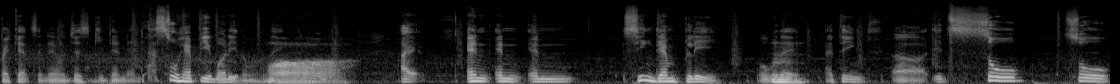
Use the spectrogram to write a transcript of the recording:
packets and then I'll just give them. And they're so happy about it. No? Like, Oh. I and and and seeing them play over Mm. there, I think uh, it's so so.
